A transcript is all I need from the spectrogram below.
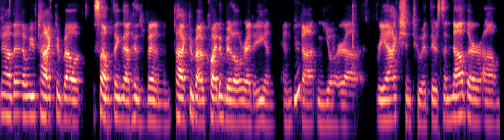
now that we've talked about something that has been talked about quite a bit already and, and Mhm. gotten your uh, reaction to it, there's another um,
